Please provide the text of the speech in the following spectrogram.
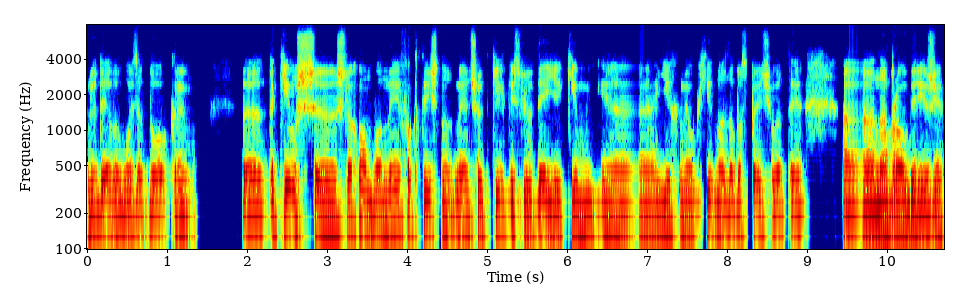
людей вивозять до Криму. Таким ж шляхом вони фактично зменшують кількість людей, яким їх необхідно забезпечувати на правобережжі.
